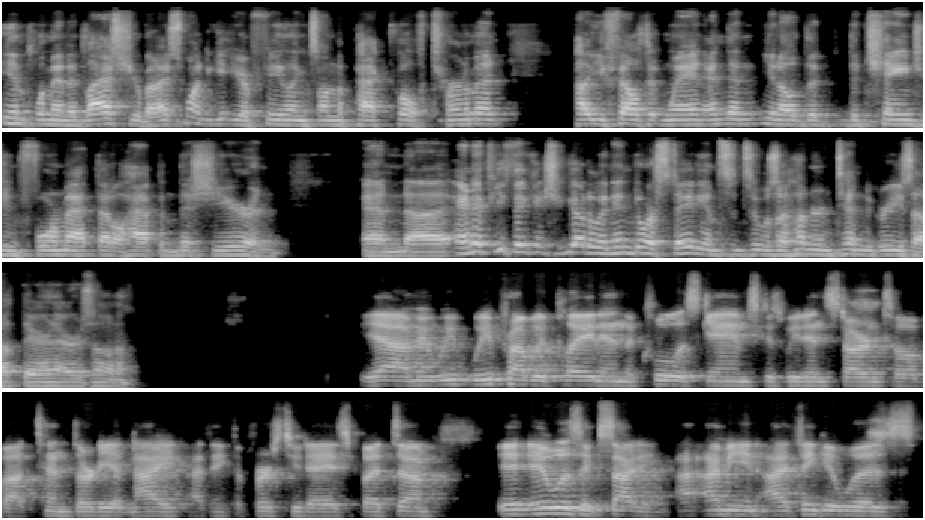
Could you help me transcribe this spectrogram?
implemented last year, but I just wanted to get your feelings on the Pac-12 tournament, how you felt it went, and then you know the the change in format that'll happen this year, and and uh, and if you think it should go to an indoor stadium since it was 110 degrees out there in Arizona. Yeah, I mean, we we probably played in the coolest games because we didn't start until about 10:30 at night. I think the first two days, but um, it, it, was exciting. I, I, mean, I think it was,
